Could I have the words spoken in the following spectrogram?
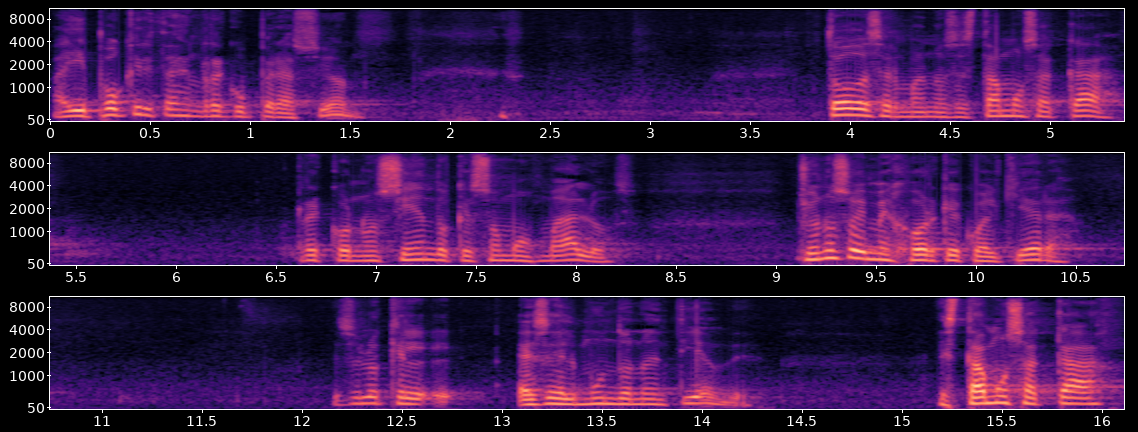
Hay hipócritas en recuperación. Todos hermanos estamos acá reconociendo que somos malos. Yo no soy mejor que cualquiera. Eso es lo que ese el mundo no entiende. Estamos acá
